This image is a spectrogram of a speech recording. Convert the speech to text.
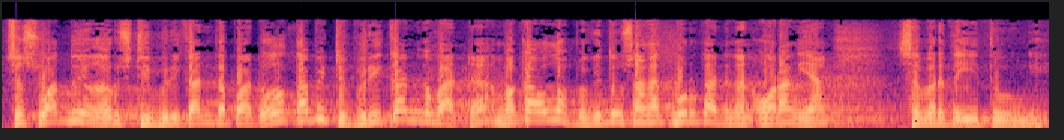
Sesuatu yang harus diberikan kepada Allah tapi diberikan kepada, maka Allah begitu sangat murka dengan orang yang seperti itu. Nih.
